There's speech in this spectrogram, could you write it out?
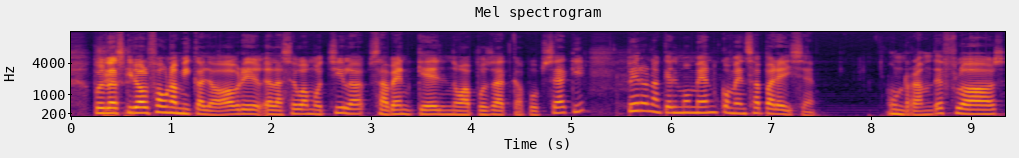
pues Sí, sí, l'Esquirol fa una mica allò, obre la seva motxilla sabent que ell no ha posat cap obsequi, però en aquell moment comença a aparèixer un ram de flors,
